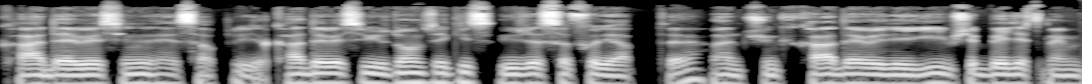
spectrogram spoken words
KDV'sini hesaplıyor. KDV'si %18 %0 yaptı. Ben çünkü KDV ile ilgili bir şey belirtmemiştim.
